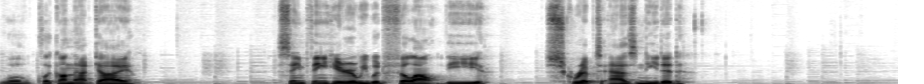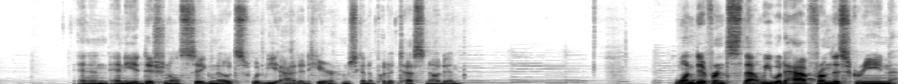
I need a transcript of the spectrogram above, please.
We'll click on that guy. Same thing here, we would fill out the script as needed. And any additional sig notes would be added here. I'm just going to put a test note in. One difference that we would have from this screen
